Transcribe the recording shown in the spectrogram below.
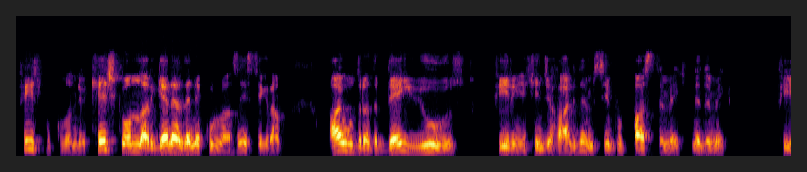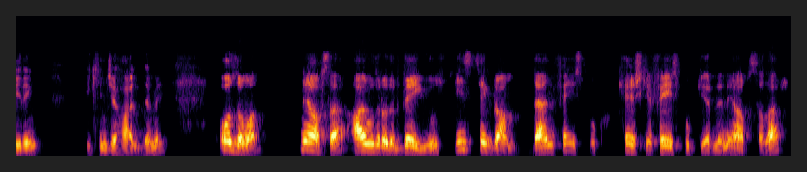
Facebook kullanıyor. Keşke onlar genelde ne kullansın? Instagram. I would rather they used feeling ikinci hali değil mi? Simple past demek ne demek? Feeling ikinci hali demek. O zaman ne yapsa I would rather they used Instagram than Facebook. Keşke Facebook yerine ne yapsalar?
